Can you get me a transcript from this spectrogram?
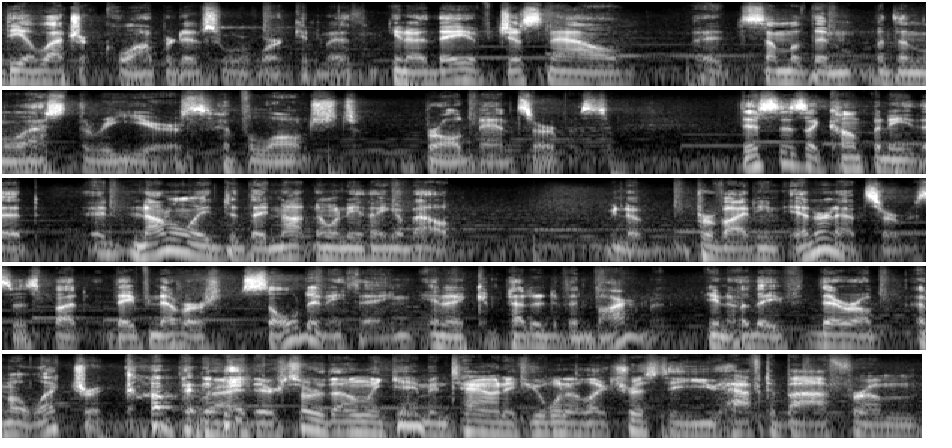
the electric cooperatives we're working with, you know, they have just now, uh, some of them within the last three years, have launched broadband service. This is a company that uh, not only did they not know anything about you know providing internet services, but they've never sold anything in a competitive environment. You know, they've they're a, an electric company. Right, they're sort of the only game in town. If you want electricity, you have to buy from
